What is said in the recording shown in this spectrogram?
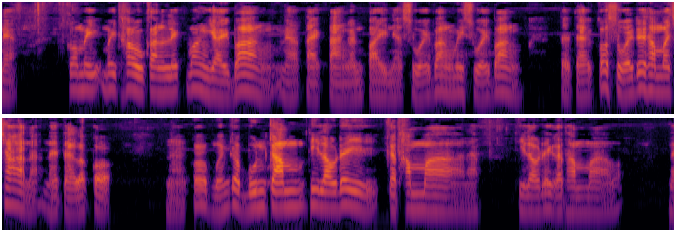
เนี่ย ก็ไม่ไม่เท่ากันเล็กบ้างใหญ่บ้างนะแตกต่างกันไปเนี่ยสวยบ้างไม่สวยบ้าง แต่แต่ก็สวยด้วยธรรมชาตินะในแต่ละเกาะนะก็เหมือนกับบุญกรรมที่เราได้กระทำมานะที่เราได้กระทำมาใน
